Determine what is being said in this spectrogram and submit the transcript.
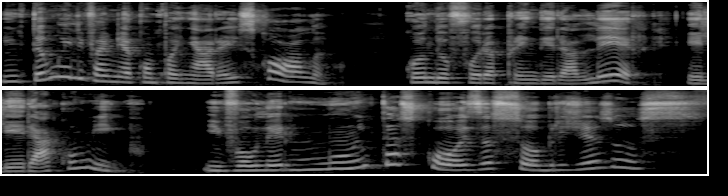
Então ele vai me acompanhar à escola. Quando eu for aprender a ler, ele irá comigo e vou ler muitas coisas sobre Jesus.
